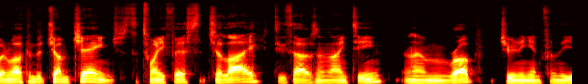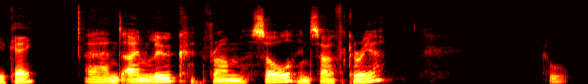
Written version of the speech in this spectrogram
and welcome to Chump Change. It's the 21st of July 2019, and I'm Rob, tuning in from the UK. And I'm Luke from Seoul in South Korea. Cool.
